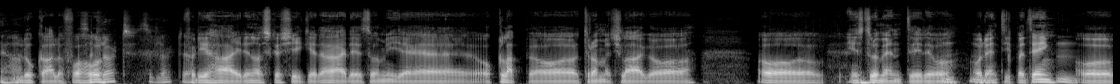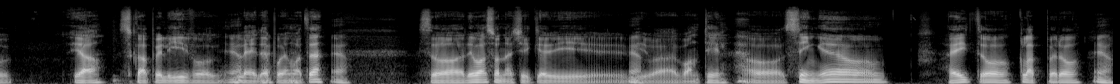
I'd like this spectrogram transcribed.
Ja. lokale Så klart. Så klart ja. Fordi her i Den norske kirke da er det så mye eh, å klappe og trommeslag og, og instrumenter og, Mm, og den type ting. Mm. Og ja, skape liv og glede ja, på en måte. ja. Så det var sånne kirker vi, vi var vant til. Å synge og høyt og klapper og ja.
